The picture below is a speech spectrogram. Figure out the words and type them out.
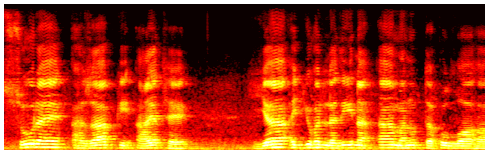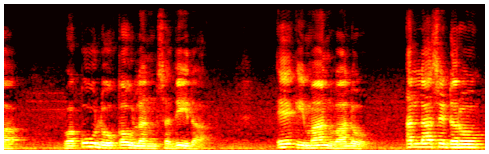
सूर अहज़ाब की आयत है, या अयुहल्लदीन आमनुत्तकुल्लाह वक़ूलु कौलन सदीदा। ए ईमान वालो, अल्लाह से डरो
